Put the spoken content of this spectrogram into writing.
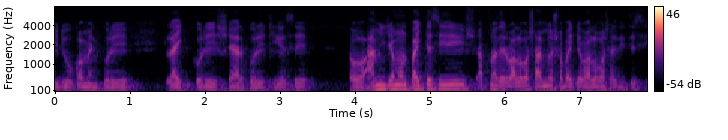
ভিডিও কমেন্ট করি লাইক করি শেয়ার করি, ঠিক আছে? তো আমি যেমন পাইতেছি, আপনাদের ভালোবাসা, আমিও সবাইকে ভালোবাসা দিতেছি।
